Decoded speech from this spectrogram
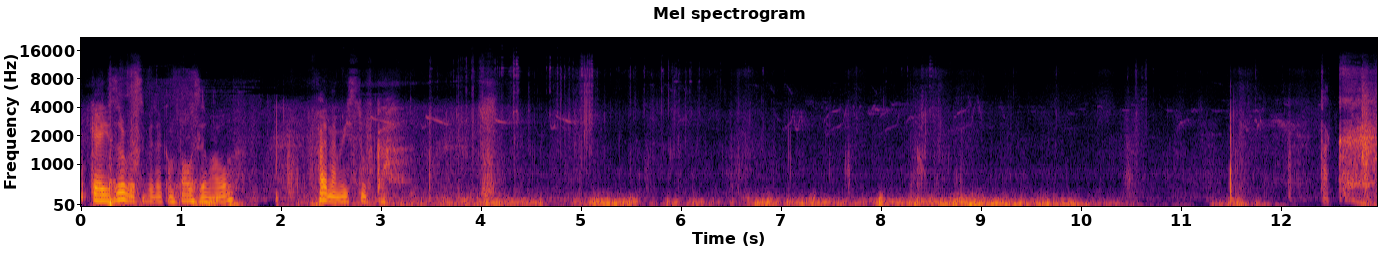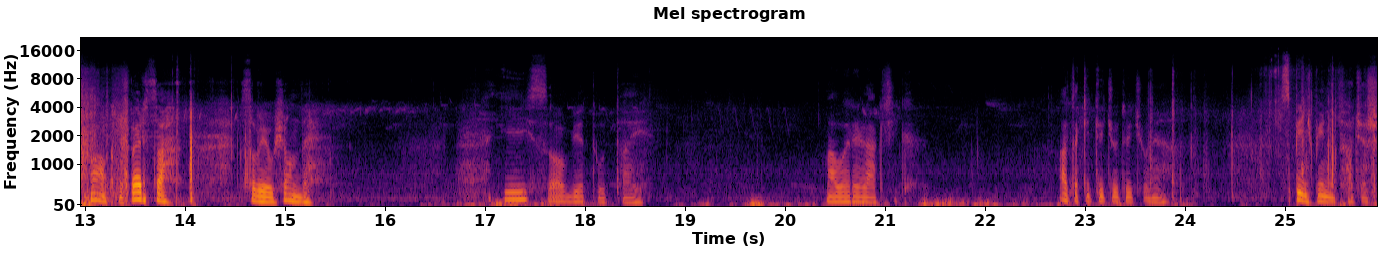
Okej, zrobię sobie taką pauzę małą. Fajna miejscówka. Tak, mam knepersa, sobie usiądę i sobie tutaj mały relaksik. A taki tyciu tyciu, nie? Z 5 minut chociaż.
